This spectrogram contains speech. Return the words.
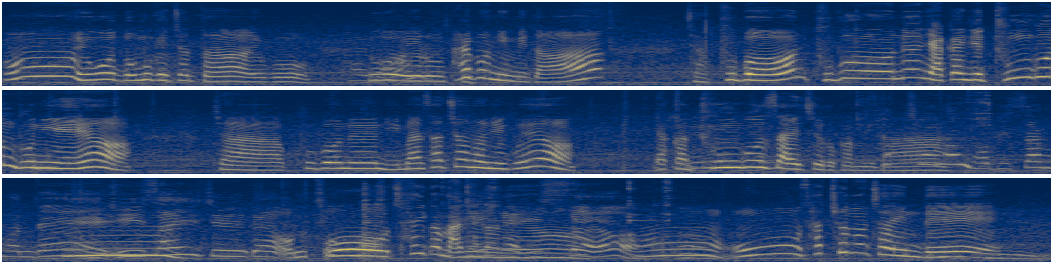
어, 이거 너무 괜찮다. 이거, 좋고. 이거 여러분 8번입니다. 자, 9번. 9번은 약간 이제 둥근 분이에요. 자, 9번은 24,000원이고요. 약간 둥근 사이즈로 갑니다. 4,000원 더 비싼 건데 음. 이 사이즈가 엄청 오, 차이가 많이 차이가 나네요. 있어요. 어, 오, 4,000원 차이인데, 음.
